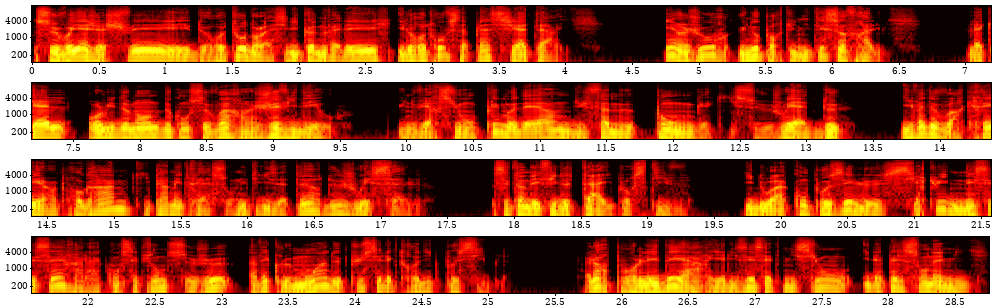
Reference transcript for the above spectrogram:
Ce voyage achevé et de retour dans la Silicon Valley, il retrouve sa place chez Atari. Et un jour, une opportunité s'offre à lui. Laquelle, on lui demande de concevoir un jeu vidéo une version plus moderne du fameux Pong qui se jouait à deux. Il va devoir créer un programme qui permettrait à son utilisateur de jouer seul. C'est un défi de taille pour Steve. Il doit composer le circuit nécessaire à la conception de ce jeu avec le moins de puces électroniques possible. Alors pour l'aider à réaliser cette mission, il appelle son ami,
